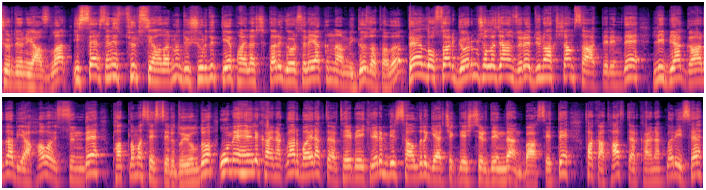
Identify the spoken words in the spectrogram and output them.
düşürdüğünü yazdılar. İsterseniz Türk siyahlarını düşürdük diye paylaştıkları görsele yakından bir göz atalım. Değerli dostlar görmüş olacağınız üzere dün akşam saatlerinde Libya Gardabiya hava üssünde patlama sesleri duyuldu. UMH'li kaynaklar Bayraktar TB2'lerin bir saldırı gerçekleştirdiğinden bahsetti. Fakat Hafter kaynakları ise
